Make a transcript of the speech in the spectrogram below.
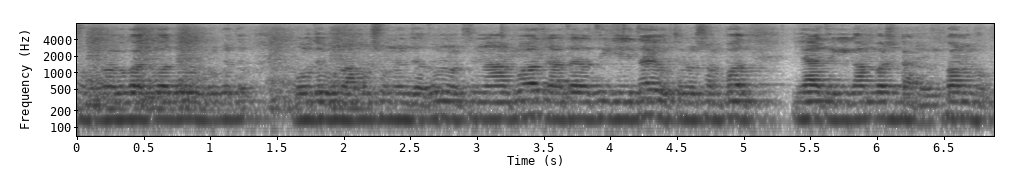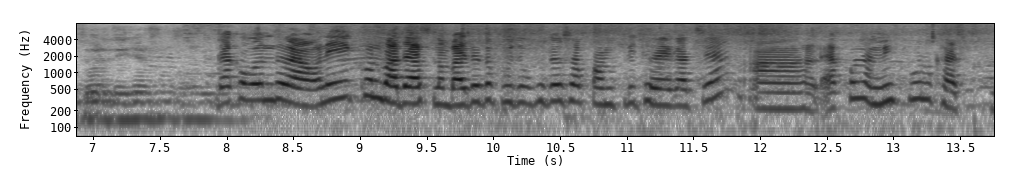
সমভাবে গত গত প্রকৃত বৌদ্ধ গুণ আমার শুনেন যত নরসি নার পথ রাতারাতি গিয়ে তাই উত্তর সম্পদ। ইহা থেকে গামবাস কাটে কর্ম ভক্তি করে দিয়েছেন দেখো বন্ধুরা, অনেকক্ষণ বাদে আসলাম, বাড়িতে তো পুজো ফুজো সব কমপ্লিট হয়ে গেছে। আর এখন আমি ফুল খাচ্ছি।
